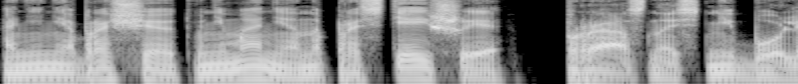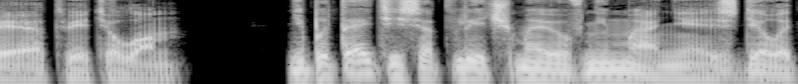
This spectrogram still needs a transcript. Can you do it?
они не обращают внимания на простейшие «праздность, не более», — ответил он. «Не пытайтесь отвлечь мое внимание, сделать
